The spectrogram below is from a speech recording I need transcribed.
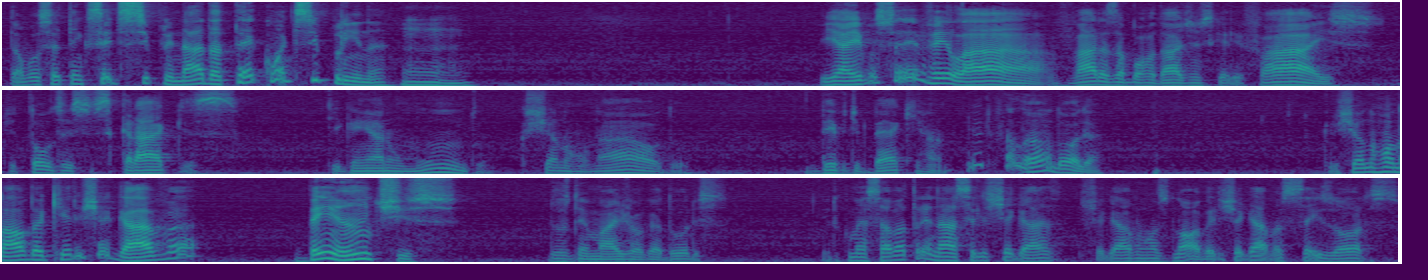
Então você tem que ser disciplinado até com a disciplina. Uhum. E aí você vê lá várias abordagens que ele faz, de todos esses craques que ganharam o mundo, Cristiano Ronaldo, David Beckham, e ele falando, olha, Cristiano Ronaldo aqui ele chegava bem antes dos demais jogadores. Ele começava a treinar, se ele chegar, chegavam às nove, ele chegava às seis horas.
